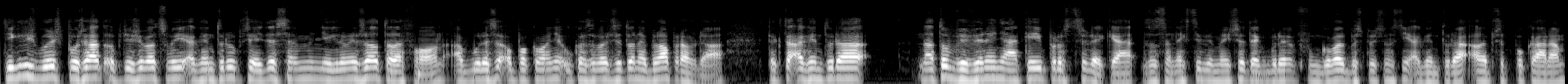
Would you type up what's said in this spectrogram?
ty, když budeš pořád obtěžovat svoji agenturu, přijďte sem, někdo mi vzal telefon a bude se opakovaně ukazovat, že to nebyla pravda, tak ta agentura na to vyvine nějaký prostředek. Já zase nechci vymýšlet, jak bude fungovat bezpečnostní agentura, ale předpokládám,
